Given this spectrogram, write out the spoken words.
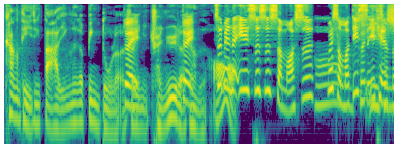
抗体已经打赢那个病毒了，所以你痊愈了这样子。这边的意思是什么？是为什么第十一天是？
